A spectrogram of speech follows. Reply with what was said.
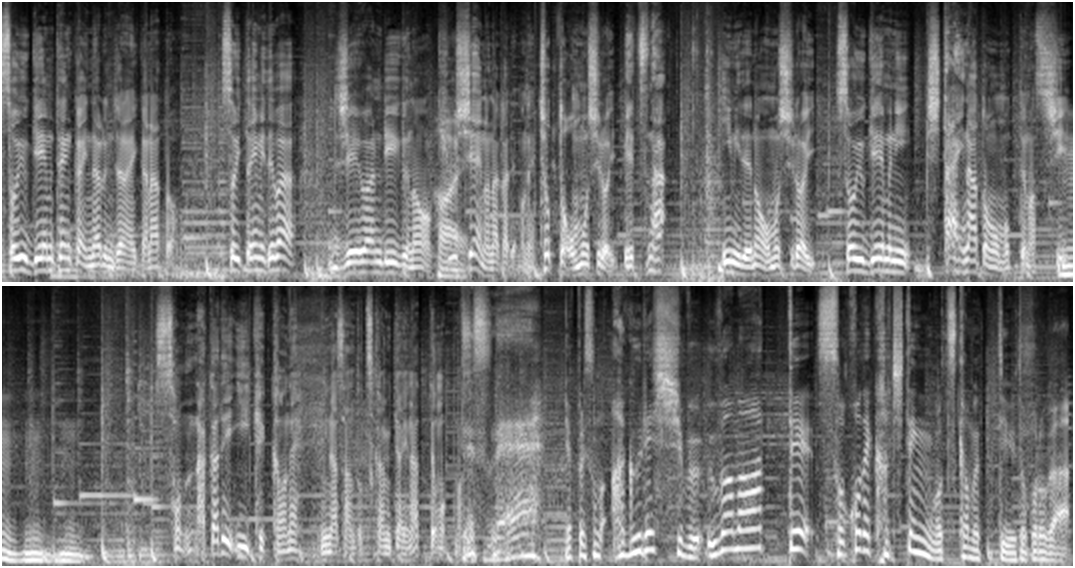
そういうゲーム展開になるんじゃないかなとそういった意味では J1 リーグの9試合の中でもね、はい、ちょっと面白い別な意味での面白いそういうゲームにしたいなとも思ってますし、うんうんうん。その中でいい結果をね皆さんとつかみたいなって思ってます。ですね。やっぱりそのアグレッシブ上回ってそこで勝ち点をつかむっていうところが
